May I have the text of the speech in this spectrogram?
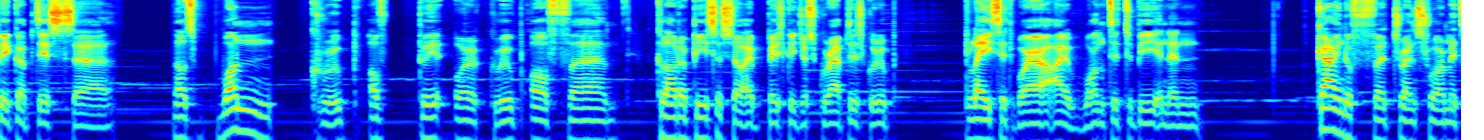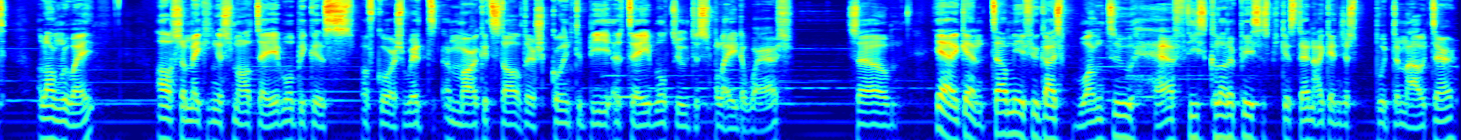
pick up this, uh, well, it's one group of or group of uh, clutter pieces. So I basically just grab this group, place it where I want it to be, and then kind of uh, transform it along the way. Also making a small table because, of course, with a market stall, there's going to be a table to display the wares. So yeah, again, tell me if you guys want to have these clutter pieces because then I can just put them out there.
